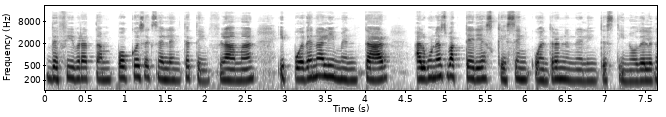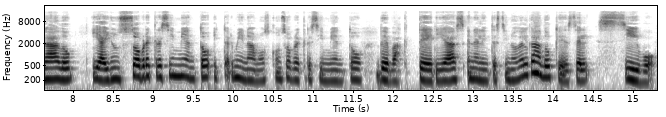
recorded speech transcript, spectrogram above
de fibra tampoco es excelente, te inflaman y pueden alimentar algunas bacterias que se encuentran en el intestino delgado y hay un sobrecrecimiento y terminamos con sobrecrecimiento de bacterias en el intestino delgado que es el SIBO.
